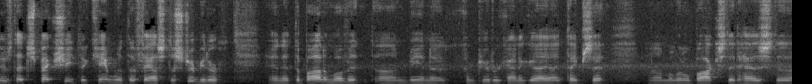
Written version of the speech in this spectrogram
Here's that spec sheet that came with the fast distributor and at the bottom of it, um, being a computer kind of guy, I typeset um, a little box that has the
